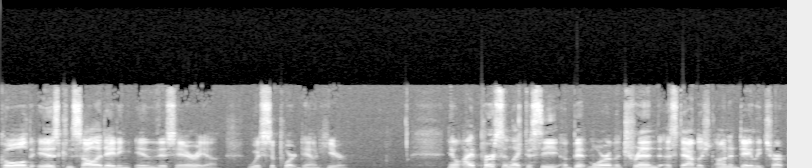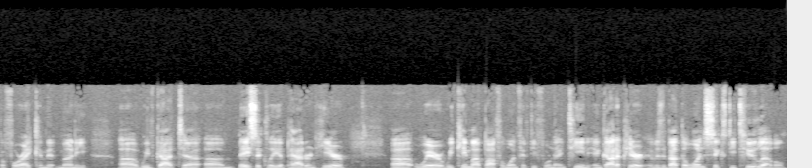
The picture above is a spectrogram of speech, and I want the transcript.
gold is consolidating in this area with support down here. Now, I personally like to see a bit more of a trend established on a daily chart before I commit money. Uh, we've got uh, um, basically a pattern here uh, where we came up off of 154.19 and got up here. It was about the 162 level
